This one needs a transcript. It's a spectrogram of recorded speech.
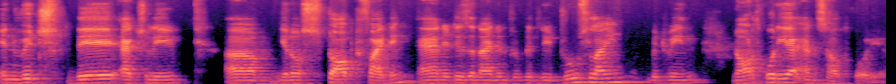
in which they actually um, you know stopped fighting, and it is the 1953 truce line between North Korea and South Korea.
